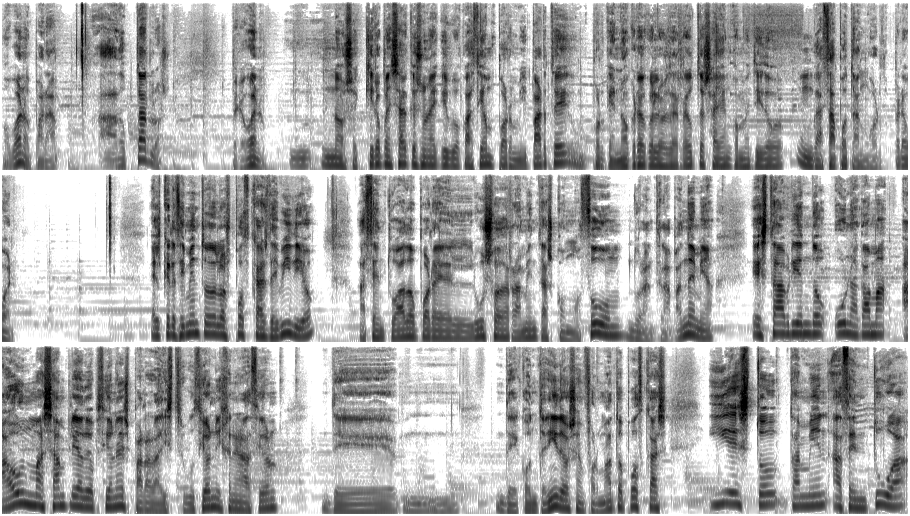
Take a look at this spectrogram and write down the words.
o bueno, para adoptarlos. Pero bueno, no sé, quiero pensar que es una equivocación por mi parte, porque no creo que los de Reuters hayan cometido un gazapo tan gordo. Pero bueno. El crecimiento de los podcasts de vídeo, acentuado por el uso de herramientas como Zoom durante la pandemia, está abriendo una gama aún más amplia de opciones para la distribución y generación de, de contenidos en formato podcast y esto también acentúa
